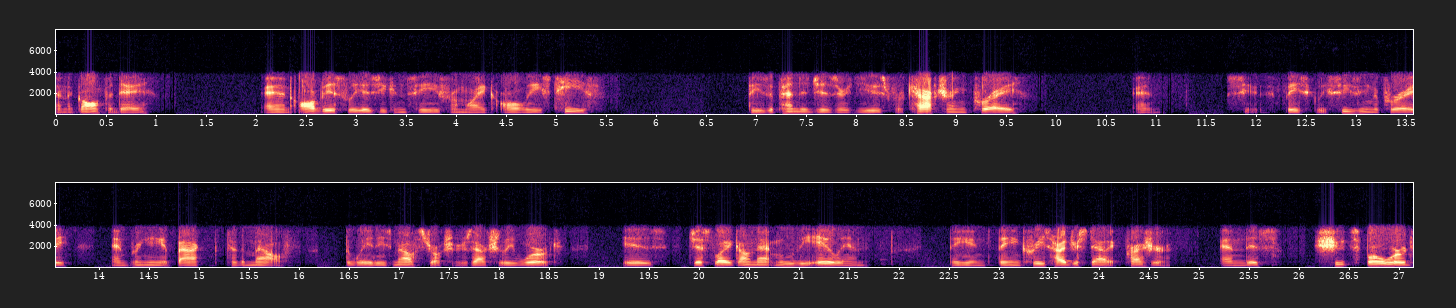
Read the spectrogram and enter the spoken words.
and the Gomphidae. And obviously, as you can see from like all these teeth, these appendages are used for capturing prey and basically seizing the prey and bringing it back to the mouth. The way these mouth structures actually work is just like on that movie Alien. They they increase hydrostatic pressure, and this shoots forward.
